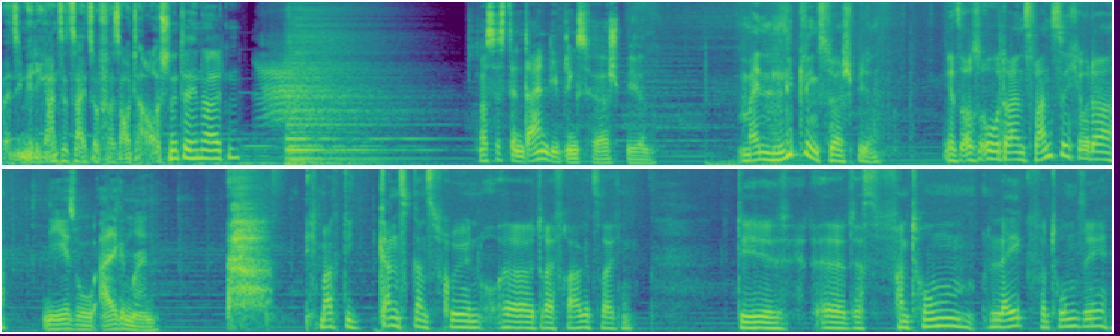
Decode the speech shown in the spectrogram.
wenn Sie mir die ganze Zeit so versaute Ausschnitte hinhalten? Was ist denn dein Lieblingshörspiel? Mein Lieblingshörspiel? Jetzt aus O23 oder? Nee, so allgemein. Ich mag die ganz, ganz frühen äh, drei Fragezeichen. Die, äh, das Phantom Lake, Phantomsee.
